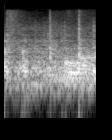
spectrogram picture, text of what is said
ever before.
